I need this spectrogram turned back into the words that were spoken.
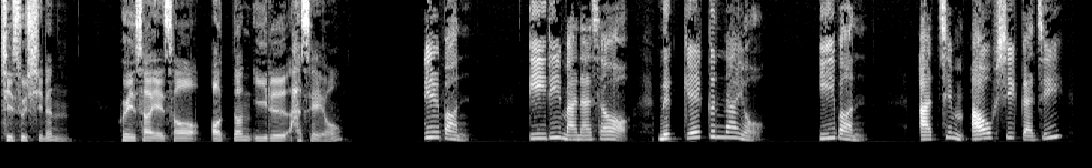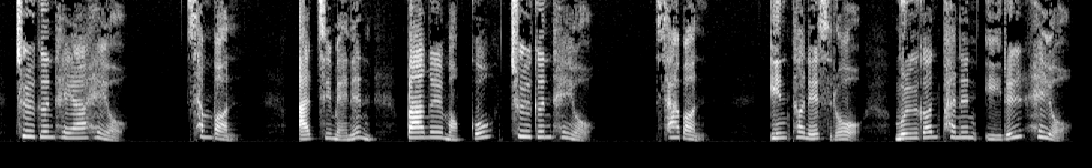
지수 씨는 회사에서 어떤 일을 하세요? 1번. 일이 많아서 늦게 끝나요. 2번. 아침 9시까지 출근해야 해요. 3번. 아침에는 빵을 먹고 출근해요. 4번. 인터넷으로 물건 파는 일을 해요.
